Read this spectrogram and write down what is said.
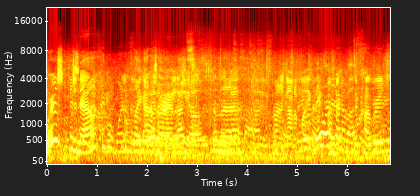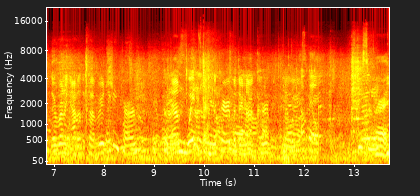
Where's Janelle? Like at a time. That's running out of like under the coverage. They're running out of the coverage. They can curve. I'm waiting for them to curve, but they're not curving. Okay. All right.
